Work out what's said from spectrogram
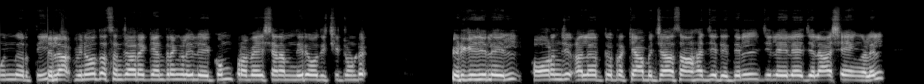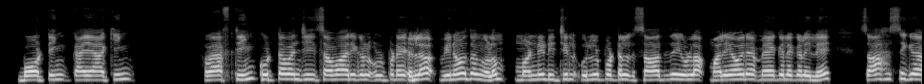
മുൻനിർത്തി എല്ലാ വിനോദസഞ്ചാര കേന്ദ്രങ്ങളിലേക്കും പ്രവേശനം നിരോധിച്ചിട്ടുണ്ട്. ഇടുക്കി ജില്ലയിൽ ഓറഞ്ച് അലർട്ട് പ്രഖ്യാപിച്ച സാഹചര്യത്തിൽ ജില്ലയിലെ ജലാശയങ്ങളിൽ ബോട്ടിംഗ് കയാക്കിംഗ് റാഫ്റ്റിംഗ് കുട്ടവഞ്ചി സവാരികൾ ഉൾപ്പെടെ എല്ലാ വിനോദങ്ങളും മണ്ണിടിച്ചിൽ ഉരുൾപൊട്ടൽ സാധ്യതയുള്ള മലയോര മേഖലകളിലെ സാഹസിക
